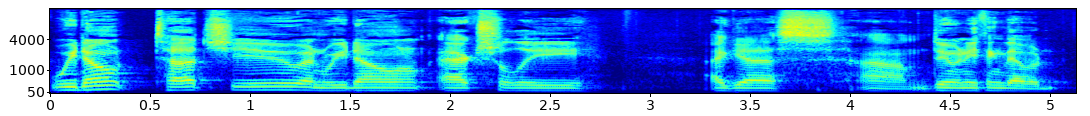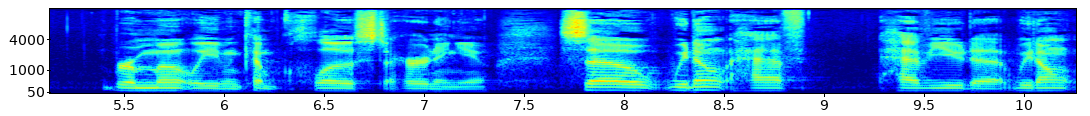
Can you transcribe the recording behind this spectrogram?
we don't touch you, and we don't actually, I guess, um, do anything that would remotely even come close to hurting you. So we don't have have you to we don't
